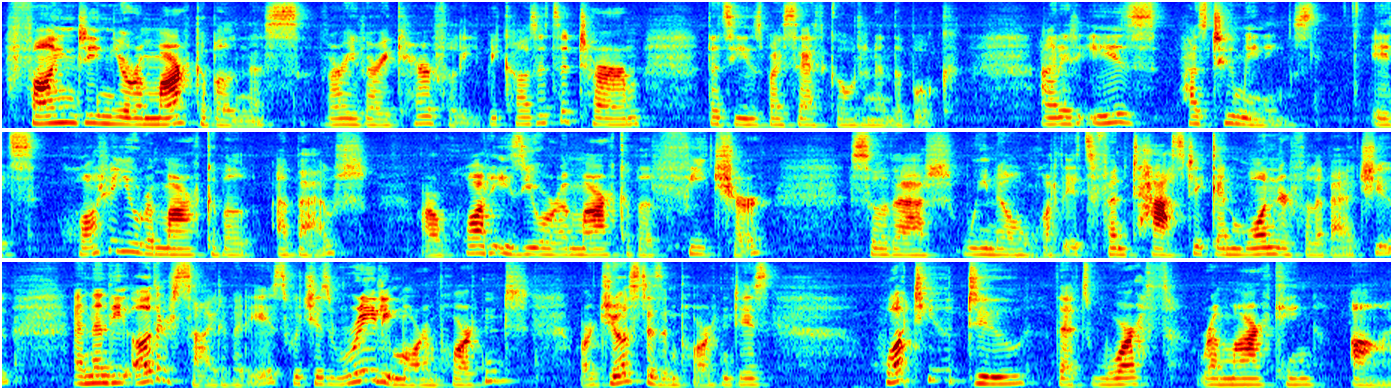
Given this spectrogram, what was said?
finding your remarkableness very, very carefully because it's a term that's used by Seth Godin in the book. And it is has two meanings. It's what are you remarkable about or what is your remarkable feature so that we know what it's fantastic and wonderful about you. And then the other side of it is, which is really more important or just as important is, what do you do that's worth remarking on?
